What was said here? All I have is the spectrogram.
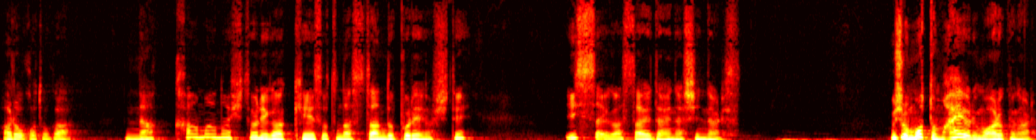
あろうことが仲間の一人が軽率なスタンドプレーをして、一切が最大なしになりす。むしろもっと前よりも悪くなる。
